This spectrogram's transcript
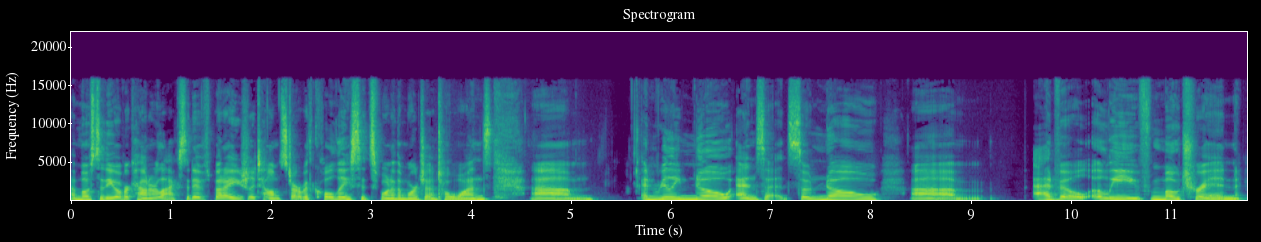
Uh, most of the over counter laxatives, but I usually tell them start with Colace. It's one of the more gentle ones. Um, and really no NSAIDs. So no um, Advil, Aleve, Motrin,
